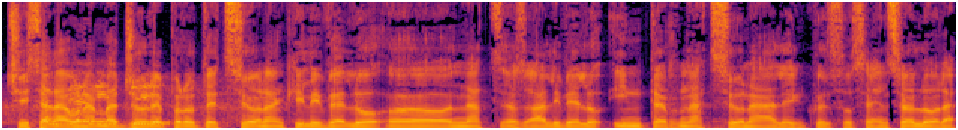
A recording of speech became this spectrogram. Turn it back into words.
ci sarà una maggiore protezione anche a livello, uh, naz- a livello, internazionale in questo senso. Allora,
